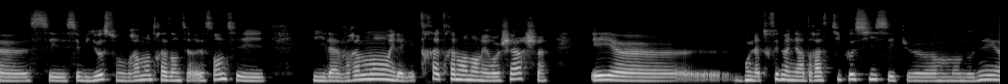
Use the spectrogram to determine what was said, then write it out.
euh, ses, vidéos sont vraiment très intéressantes et, il a vraiment, il allait très très loin dans les recherches. Et euh, bon, il a tout fait de manière drastique aussi. C'est qu'à un moment donné,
